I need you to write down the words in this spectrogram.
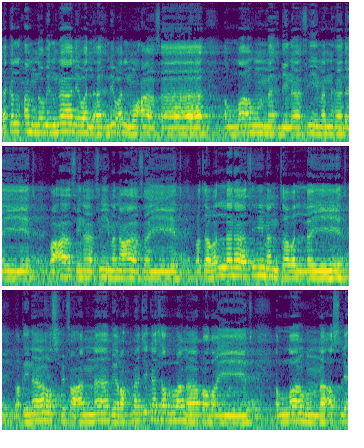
لك الحمد بالمال والأهل والمعافاة اللهم اهدنا فيمن هديت وعافنا فيمن عافيت وتولنا فيمن توليت وقنا واصرف عنا برحمتك شر ما قضيت. اللهم أصلح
